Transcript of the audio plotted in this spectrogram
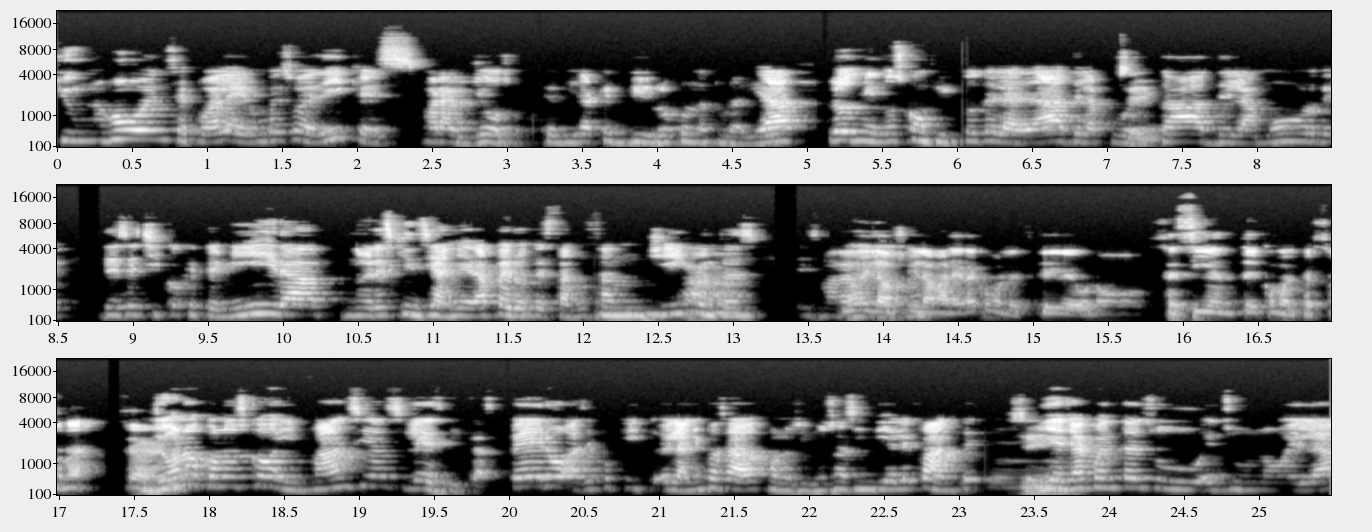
que un joven se pueda leer un beso de Dick es maravilloso, porque mira que vivirlo con naturalidad, los mismos conflictos de la edad, de la pubertad, del amor, de, de ese chico que te mira, no eres quinceañera, pero te está gustando un chico, Ajá. entonces es No, y, la, maravilloso. y la manera como lo escribe, uno se siente como el personaje. Yo no conozco infancias lésbicas, pero hace poquito, el año pasado, conocimos a Cindy Elefante y ella cuenta en su, en su novela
